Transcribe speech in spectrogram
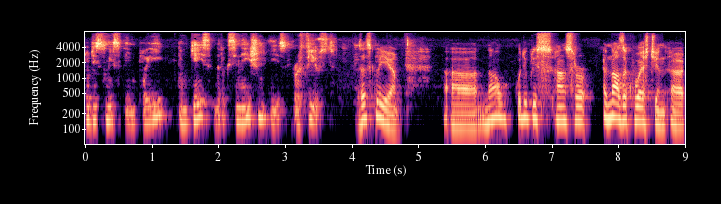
to dismiss the employee in case the vaccination is refused. That's clear. Uh, now, could you please answer another question? Uh,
